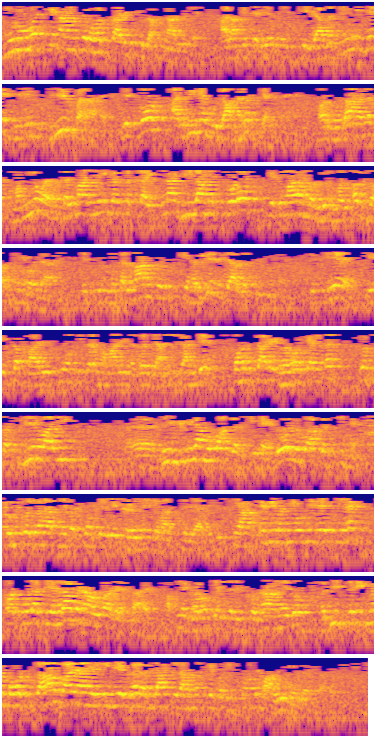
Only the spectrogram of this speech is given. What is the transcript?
مروت کے نام سے بہت ساری چیز اپنا لی ہے۔ حالانکہ شریعت میں اس کی اجازت نہیں ہے یہ بھیڑ بنا ہے۔ جس کو عربی میں ملاحرت کہتے ہیں اور مداحرت ممنوع ہے، مسلمان نہیں کر سکتا، اتنا ڈھیلا مت چھوڑو کہ تمہارا مذہب زخمی ہو جائے۔ اس مسلمان کو اس کی ہرگز اجازت نہیں ہے۔ اس لیے ان سب باریکیوں کی طرف ہماری نظر جانی چاہیے۔ بہت سارے گھروں کے اندر جو تصویر والی بیویاں ہوا کرتی ہے ڈول ہوا کرتی ہیں، ان کو جو ہے اپنے بچوں کے لیے کھیلنے کے بعد لے جاتی ہے اس کی آنکھیں بھی بنی ہوئی رہتی ہے اور پورا چہرہ بنا ہوا رہتا ہے۔ اپنے گھروں کے اندر اس کو نہ آنے دو۔ حدیث شریف میں بہت صاف آیا ہے کہ یہ گھر اللہ کی رحمت کے فرشتوں سے معلوم ہو جاتا ہے۔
